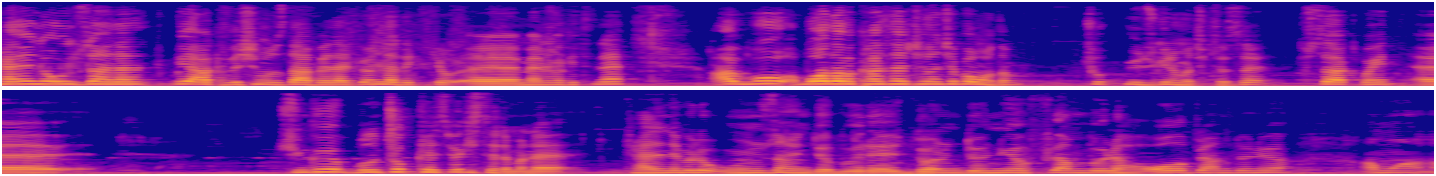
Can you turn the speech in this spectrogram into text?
Kendini oyuncu zanneden bir arkadaşımız daha beyler gönderdik e, memleketine. Abi bu bu adama kanser challenge yapamadım. Çok üzgünüm açıkçası. Kusura bakmayın. Ee, çünkü bunu çok kesmek istedim. Hani kendini böyle oyuncu zannediyor böyle dön dönüyor falan böyle havalı falan dönüyor ama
